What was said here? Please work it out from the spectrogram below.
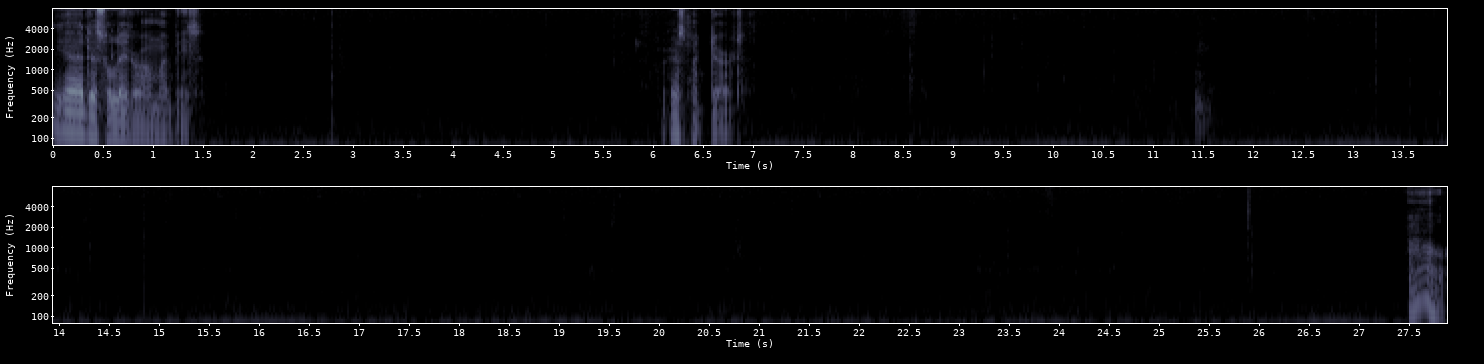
Yeah, this will later on my base. Where's my dirt? Oh.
